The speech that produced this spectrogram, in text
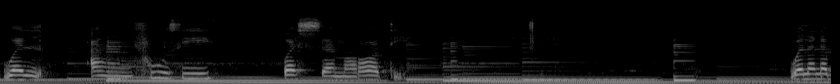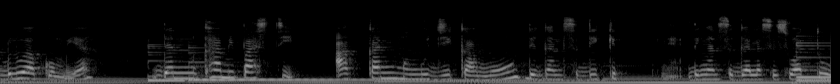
wal anfusi wassamarati. Walanabluwakum ya. Dan kami pasti akan menguji kamu dengan sedikit dengan segala sesuatu.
